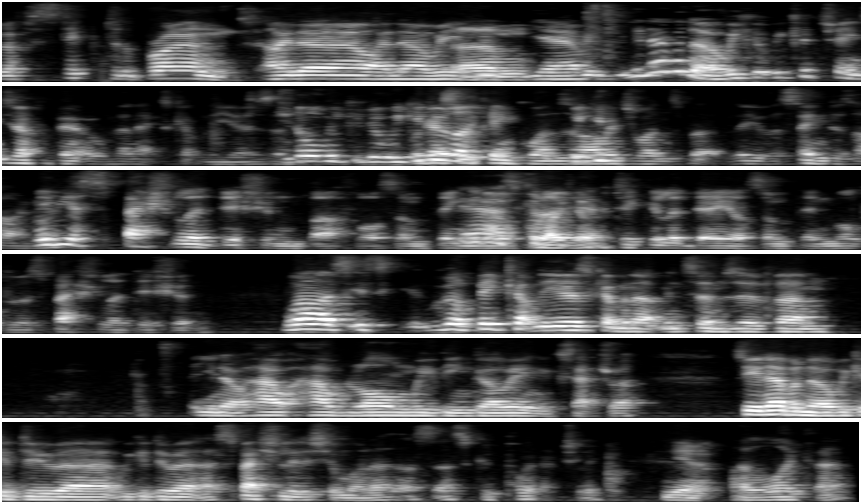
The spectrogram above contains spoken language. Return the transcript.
we have to stick to the brand. I know, I know. We, we- Um, yeah, we, you never know. We could we could change it up a bit over the next couple of years. You know we could do? We we could do like pink ones we and could- orange ones, but they're the same design. right? maybe a special edition buff or something. Yeah, you know, for like a particular day or something. We'll do a special edition. Well, it's, it's we've got a big couple of years coming up in terms of um, you know how how long we've been going, etc. So you never know. We could do uh, we could do a, a special edition one. That's that's a good point actually. Yeah. I like that.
